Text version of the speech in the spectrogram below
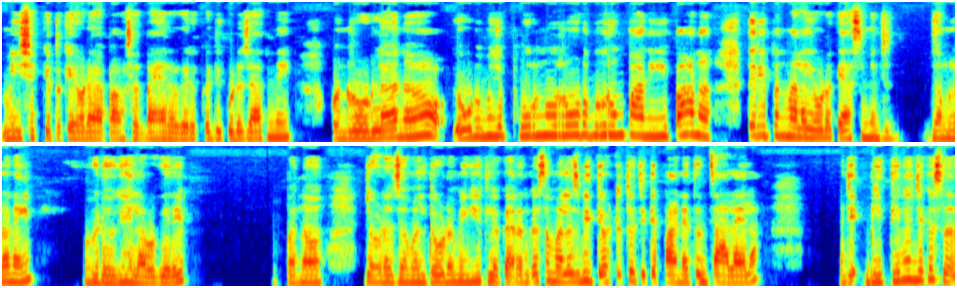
मी शक्यतो की एवढ्या पावसात बाहेर वगैरे कधी कुठे जात नाही पण रोडला ना एवढं म्हणजे पूर्ण रोड भरून पाणी पहा तरी पण मला एवढं काय असं म्हणजे जमलं नाही व्हिडिओ घ्यायला वगैरे. पण जेवढं जमल तेवढं मी घेतलं कारण कसं मलाच भीती वाटत होती ते पाण्यातून चालायला. म्हणजे भीती म्हणजे कसं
